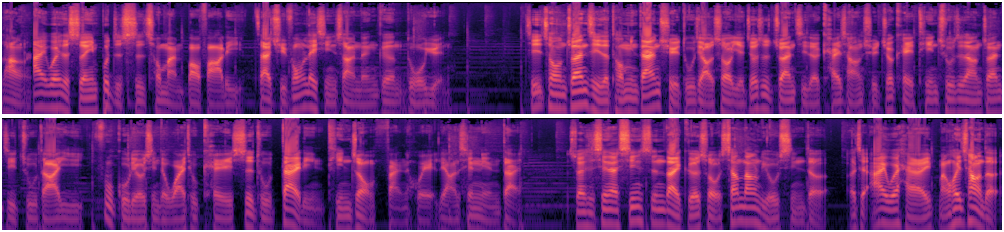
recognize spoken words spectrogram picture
让艾薇的声音不只是充满爆发力，在曲风类型上能更多元。其实从专辑的同名单曲《独角兽》，也就是专辑的开场曲，就可以听出这张专辑主打以复古流行的 Y2K，试图带领听众返回两千年代，算是现在新生代歌手相当流行的。而且艾薇还蛮会唱的，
